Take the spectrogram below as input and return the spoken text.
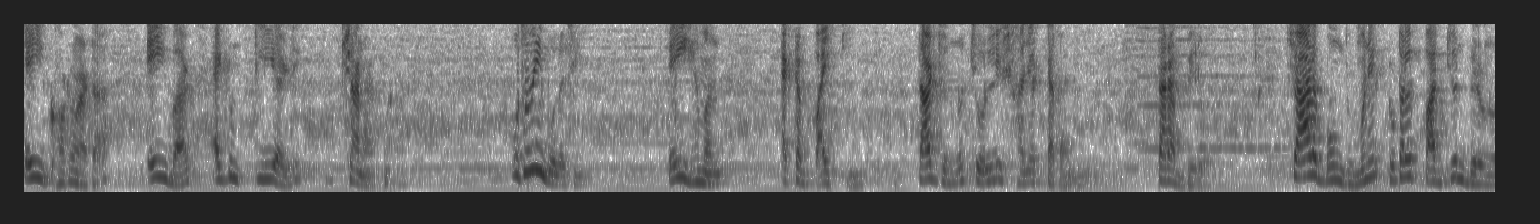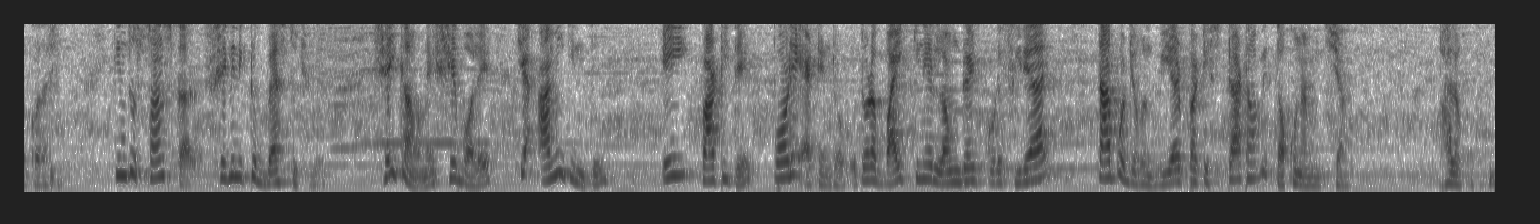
এই ঘটনাটা এইবার একদম ক্লিয়ারলি জানার পানা প্রথমেই বলেছি, এই হেমন্ত একটা বাইক কিনবে। তার জন্য চল্লিশ হাজার টাকা নিয়ে তারা বেরোয়। চার বন্ধু মানে টোটাল পাঁচজন বেরোনোর কথা ছিল। কিন্তু সংস্কার সেদিন একটু ব্যস্ত ছিল। সেই কারণে সে বলে যে, আমি কিন্তু এই পার্টিতে পরে অ্যাটেন্ড হব তোরা বাইক কিনে লং ড্রাইভ করে ফিরে আয়। তারপর যখন বিয়ার পার্টি স্টার্ট হবে, তখন আমি যাব। ভালো কথা।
